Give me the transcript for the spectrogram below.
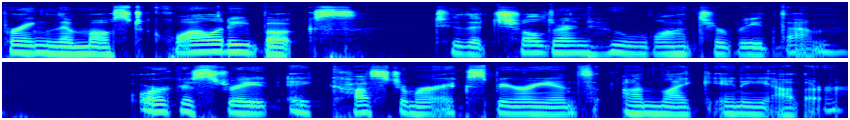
bring the most quality books to the children who want to read them, orchestrate a customer experience unlike any other.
